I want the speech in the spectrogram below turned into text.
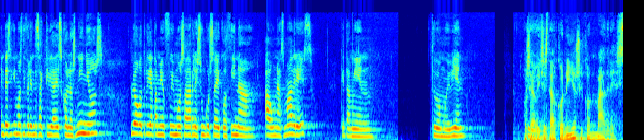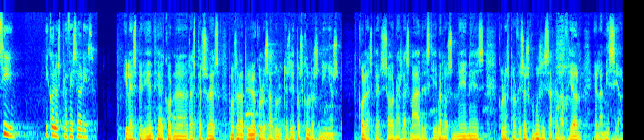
Entonces hicimos diferentes actividades con los niños. Luego otro día también fuimos a darles un curso de cocina a unas madres, que también estuvo muy bien. O sea, habéis estado con niños y con madres. Sí, y con los profesores. Y la experiencia con eh, las personas, vamos a hablar primero con los adultos y después con los niños. Con las personas, las madres que llevan los nenes, con los profesores, ¿cómo es esa relación en la misión?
